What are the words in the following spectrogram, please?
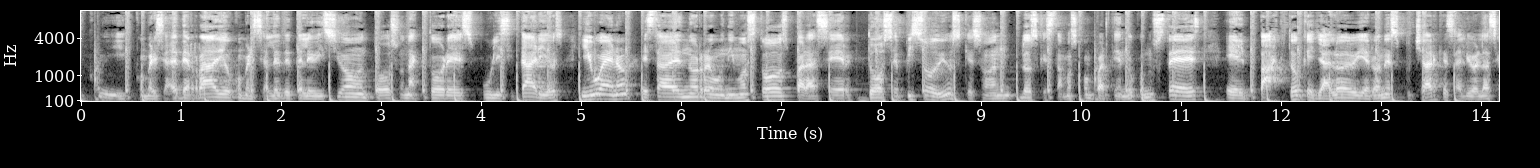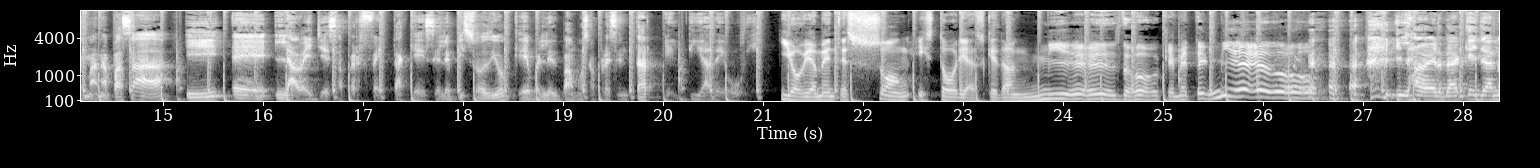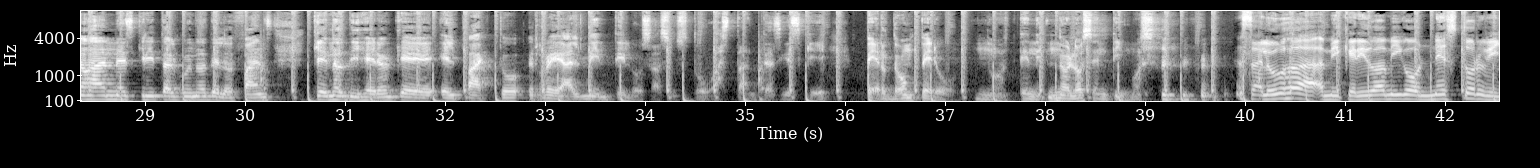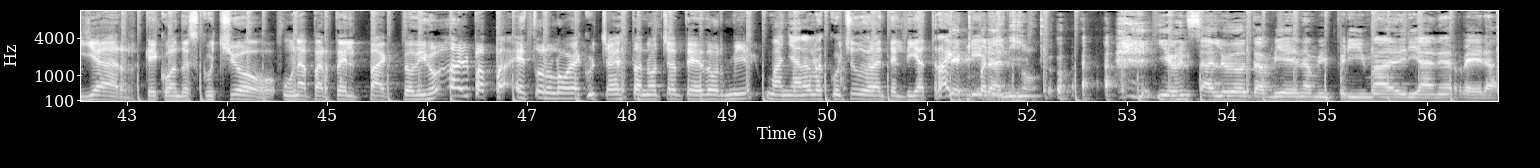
comerciales de radio, comerciales de televisión, todos son actores publicitarios. Y bueno, esta vez nos reunimos todos para hacer dos episodios que son los que estamos compartiendo con ustedes. El pacto, que ya lo debieron escuchar, que salió la semana pasada, y eh, La belleza perfecta, que es el episodio que les vamos a presentar el día de hoy. Y obviamente son historias que dan miedo, que meten miedo. Y la verdad que ya nos han escrito algunos de los fans que nos dijeron que el pacto realmente los asustó bastante. Así es que, perdón, pero no, lo sentimos. Saludos a mi querido amigo Néstor Villar, que cuando escuchó una parte del pacto dijo, ay papá, esto no lo voy a escuchar esta noche antes de dormir, mañana lo escucho durante el día tranquilo. Tempranito. y un saludo también a mi prima Adriana Herrera,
